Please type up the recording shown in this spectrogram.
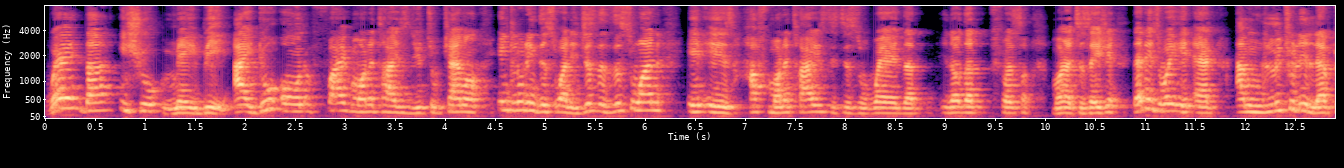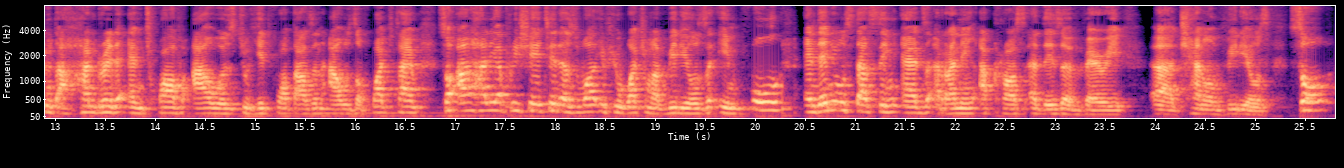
where the issue may be. I do own five monetized YouTube channel, including this one. It's just that this one, it is half monetized. This is where that, you know, that first monetization, that is where it at. I'm literally left with 112 hours to hit 4,000 hours of watch time. So I'll highly appreciate it as well if you watch my videos in full and then you'll start seeing ads running across uh, this a very uh, channel videos. So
